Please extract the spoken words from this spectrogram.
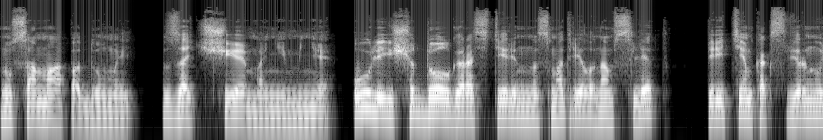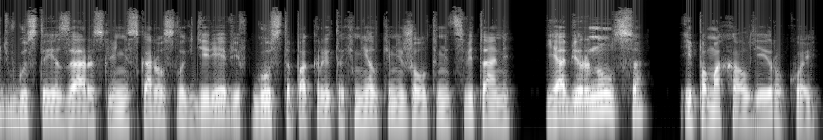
«Ну, сама подумай, зачем они мне?» Ули еще долго растерянно смотрела нам вслед, Перед тем, как свернуть в густые заросли низкорослых деревьев, густо покрытых мелкими желтыми цветами, я обернулся и помахал ей рукой.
